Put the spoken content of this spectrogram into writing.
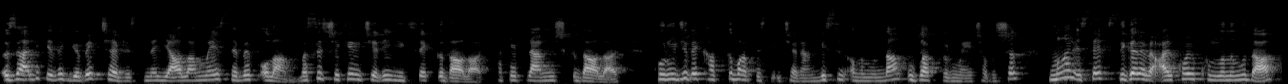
Özellikle de göbek çevresinde yağlanmaya sebep olan basit şeker içeriği yüksek gıdalar, paketlenmiş gıdalar, koruyucu ve katkı maddesi içeren besin alımından uzak durmaya çalışın. Maalesef sigara ve alkol kullanımı da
